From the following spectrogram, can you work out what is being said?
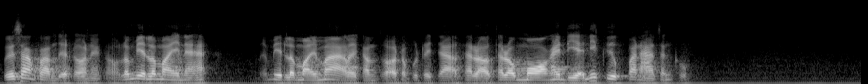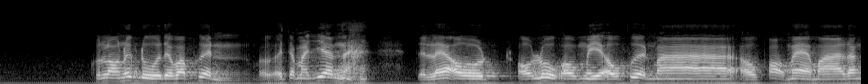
เพื่อสร้างความเดือดร้อนให้เขาล้วเมียละไมนะฮะละเมียละไมมากเลยคำสอนพระพุทธเจ้า ถ้าเราถ้าเรามองให้ดีนี่คือปัญหาสังคม คุณลองนึกดูแต่ว่าเพื่อนจะมาเยี่ยมนะแต่แล้วเอาเอาลูกเอาเมียเอาเพื่อนมา เอาพ่อแม่มาทั้ง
